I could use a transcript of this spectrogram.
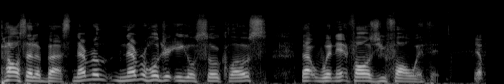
Powell said it best: "Never, never hold your ego so close that when it falls, you fall with it." Yep.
